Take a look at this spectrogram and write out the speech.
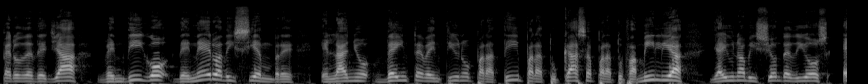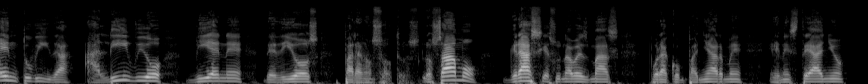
pero desde ya bendigo de enero a diciembre el año 2021 para ti, para tu casa, para tu familia y hay una visión de Dios en tu vida. Alivio viene de Dios para nosotros. Los amo. Gracias una vez más por acompañarme en este año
